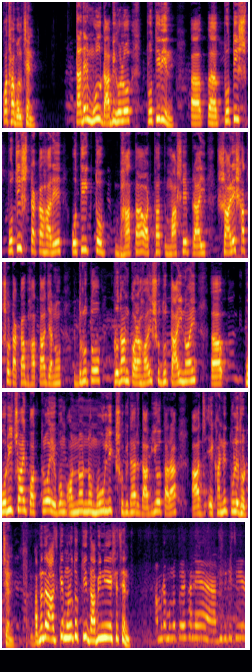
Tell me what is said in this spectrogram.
কথা বলছেন। তাদের মূল দাবি হলো, প্রতিদিন আহ, পঁচিশ টাকা হারে অতিরিক্ত ভাতা অর্থাৎ মাসে প্রায় সাড়ে সাতশো টাকা ভাতা যেন দ্রুত প্রদান করা হয়। শুধু তাই নয় পরিচয়পত্র এবং অন্যান্য মৌলিক সুবিধার দাবিও তারা আজ এখানে তুলে ধরছেন। আপনাদের আজকে মূলত কি দাবি নিয়ে এসেছেন? আমরা মূলত এখানে বিবিডিসির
